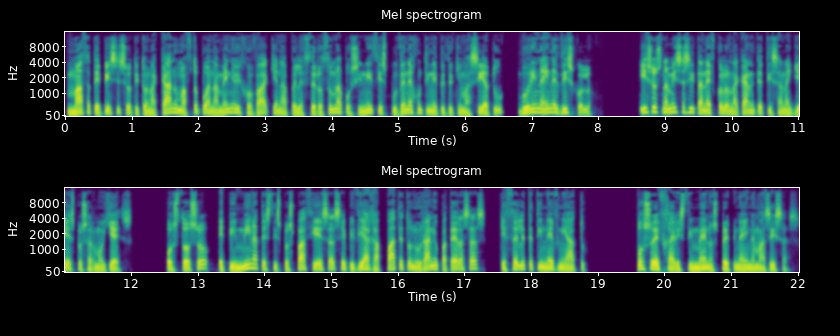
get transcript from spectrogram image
Μάθατε επίσης ότι το να κάνουμε αυτό που αναμένει ο Ιχωβά και να απελευθερωθούμε από συνήθειες που δεν έχουν την επιδοκιμασία του μπορεί να είναι δύσκολο. Ίσως να μην σας ήταν εύκολο να κάνετε τις αναγκαίες προσαρμογές, Ωστόσο, επιμείνατε στις προσπάθειές σας επειδή αγαπάτε τον ουράνιο πατέρα σας και θέλετε την εύνοιά του. Πόσο ευχαριστημένος πρέπει να είναι μαζί σας.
